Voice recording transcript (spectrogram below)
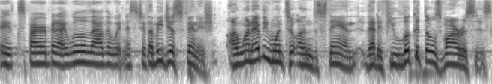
expired, but I will allow the witness to. Let me just finish. I want everyone to understand that if you look at those viruses,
